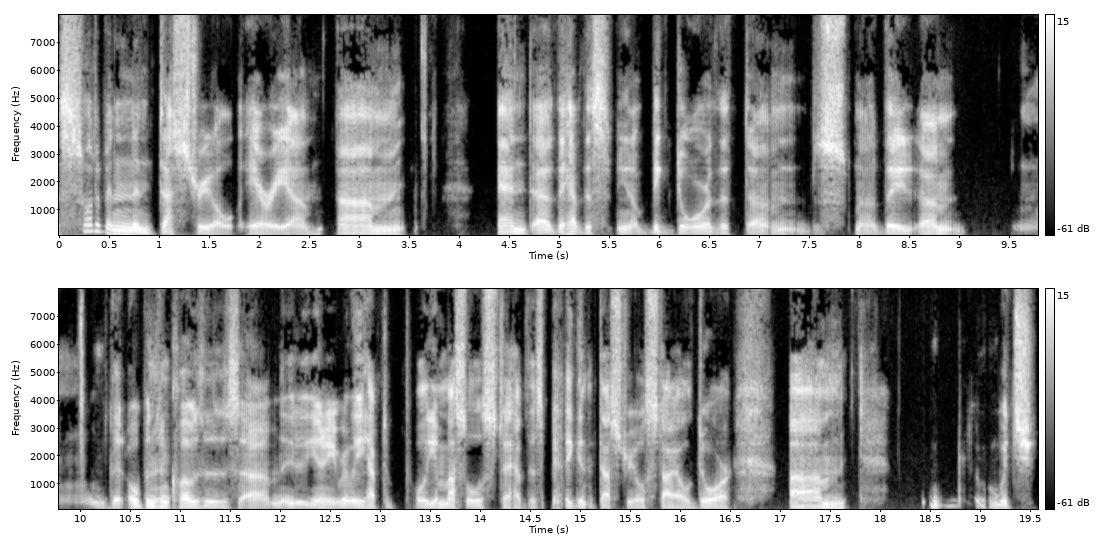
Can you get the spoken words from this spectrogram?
sort of an industrial area. Um, and uh, they have this, you know, big door that um, uh, they um, that opens and closes. Um, you know, you really have to pull your muscles to have this big industrial style door. Um, which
